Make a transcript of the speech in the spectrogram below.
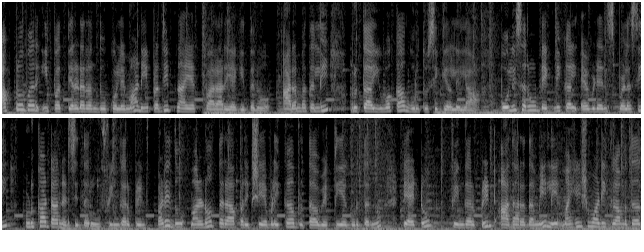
ಅಕ್ಟೋಬರ್ ಇಪ್ಪತ್ತೆರಡರಂದು ಕೊಲೆ ಮಾಡಿ ಪ್ರದೀಪ್ ನಾಯಕ್ ಪರಾರಿಯಾಗಿದ್ದನು. ಆರಂಭದಲ್ಲಿ ಮೃತ ಯುವಕ ಗುರುತು ಸಿಕ್ಕಿರಲಿಲ್ಲ. ಪೊಲೀಸರು ಟೆಕ್ನಿಕಲ್ ಎವಿಡೆನ್ಸ್ ಬಳಸಿ ಹುಡುಕಾಟ ನಡೆಸಿದ್ದರು. ಫಿಂಗರ್ ಪ್ರಿಂಟ್ ಪಡೆದು ಮರಣೋತ್ತರ ಪರೀಕ್ಷೆಯ ಬಳಿಕ ಮೃತ ವ್ಯಕ್ತಿಯ ಗುರುತನ್ನು ಟ್ಯಾಟೋ, ಫಿಂಗರ್ ಪ್ರಿಂಟ್ ಆಧಾರದ ಮೇಲೆ ಮಹೇಶ್ವಾಡಿ ಗ್ರಾಮದ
